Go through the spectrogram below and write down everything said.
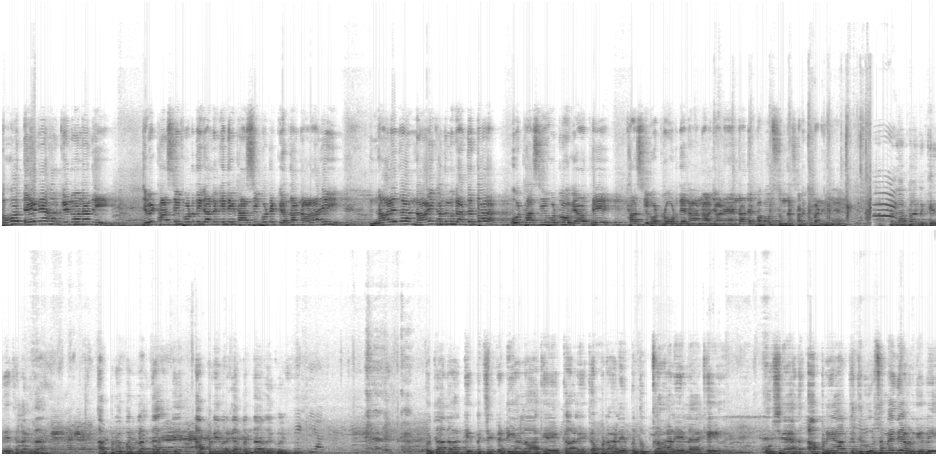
ਬਹੁਤ ਦੇਰ ਹੈ ਹਲਕੇ ਨੂੰ ਉਹਨਾਂ ਦੀ। ਜਿਵੇਂ 88 ਫੁੱਟ ਦੀ ਗੱਲ ਕੀਤੀ 88 ਫੁੱਟ ਇੱਕ ਨਾਲਾ ਸੀ, ਨਾਲੇ ਦਾ ਨਾਂ ਹੀ ਖਤਮ ਕਰ ਦਿੱਤਾ, ਉਹ 88 ਫੁੱਟ ਹੋ ਗਿਆ ਉੱਥੇ। 88 ਫੁੱਟ ਰੋਡ ਦੇ ਨਾਂ ਨਾਲ ਜਾਣਿਆ ਜਾਂਦਾ ਤੇ ਬਹੁਤ ਸੁੰਦਰ ਸੜਕ ਬਣੀ ਹੈ। ਆਪਣਾਪਨ ਕਿਹਦੇ ਤੇ ਲੱਗਦਾ? ਆਪਣਾਪਨ ਲੱਗਦਾ ਜੇ ਆਪਣੇ ਵਰਗਾ ਬੰਦਾ ਹੋਵੇ ਕੋਈ। ਉਹ ਜ਼ਿਆਦਾ ਅੱਗੇ ਪਿੱਛੇ ਗੱਡੀਆਂ ਲਾ ਕੇ, ਕਾਲੇ ਕੱਪੜਾਂ ਵਾਲੇ, ਬੰਦੂਕਾਂ ਵਾਲੇ ਲੈ ਕੇ, ਉਹ ਸ਼ਾਇਦ ਆਪਣੇ ਆਪ 'ਚ ਜ਼ਰੂਰ ਸਮਝਦੇ ਹੋਣਗੇ ਵੀ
